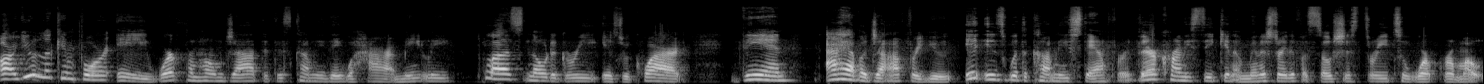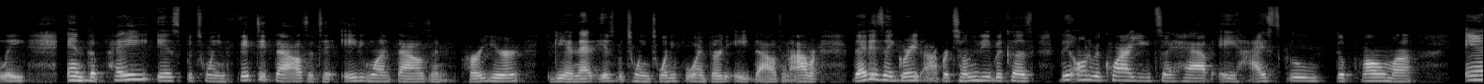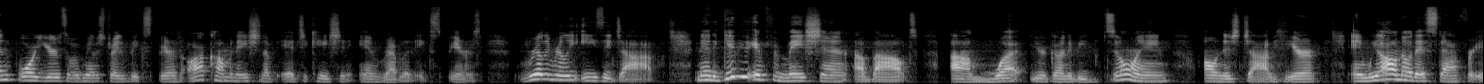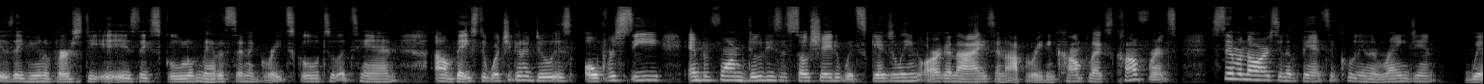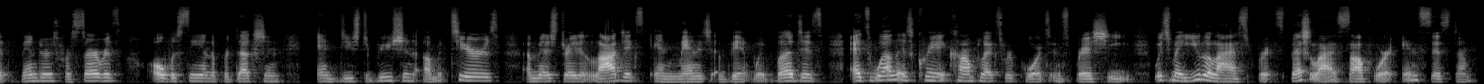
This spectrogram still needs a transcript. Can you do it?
Are you looking for a work from home job that this company they will hire immediately? Plus, no degree is required. Then I have a job for you. It is with the company Stanford. They're currently seeking administrative associates three to work remotely, and the pay is between fifty thousand to eighty-one thousand per year. Again, that is between twenty-four and thirty-eight dollars an hour. That is a great opportunity because they only require you to have a high school diploma and four years of administrative experience or a combination of education and relevant experience. Really, really easy job. Now, to give you information about um, what you're going to be doing on this job here, and we all know that Stanford is a university, it is a school of medicine, a great school to attend. Um, basically, what you're going to do is oversee and perform duties associated with scheduling, organizing, and operating complex conference, seminars, and events, including arranging with vendors for service, overseeing the production and distribution of materials, administrative logics, and manage event with budgets, as well as create complex reports and spreadsheet, which may utilize specialized software and system.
